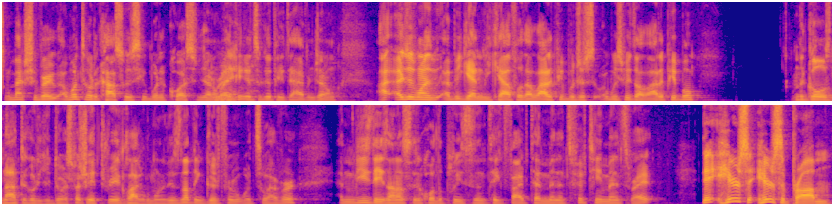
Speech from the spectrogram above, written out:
I'm actually very. I went to go to Costco to see what it costs in general. but I Right. think it's a good thing to have in general. I, I just want to again be careful that a lot of people just we speak to a lot of people. The goal is not to go to your door, especially at three o'clock in the morning. There's nothing good from it whatsoever. And these days, honestly, to call the police doesn't take five, ten minutes, fifteen minutes, right? The- here's here's the problem.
